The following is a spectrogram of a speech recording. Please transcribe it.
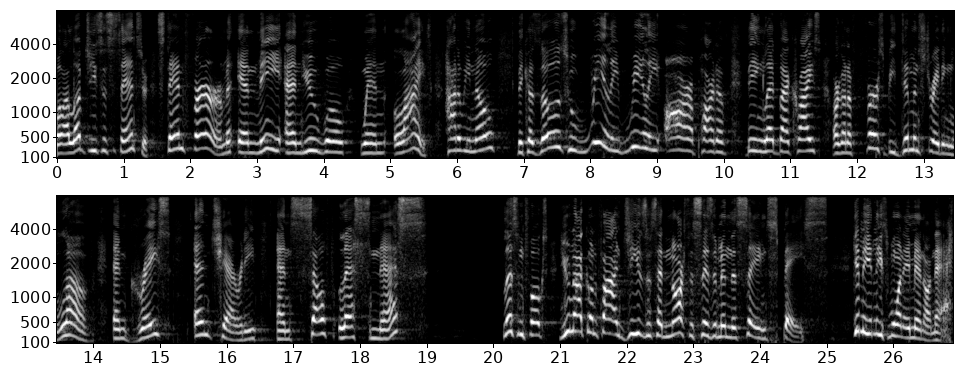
Well, I love Jesus' answer. Stand firm in me and you will win life. How do we know? Because those who really, really are a part of being led by Christ are going to first be demonstrating love and grace and charity and selflessness. Listen, folks, you're not going to find Jesus and narcissism in the same space. Give me at least one amen on that.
